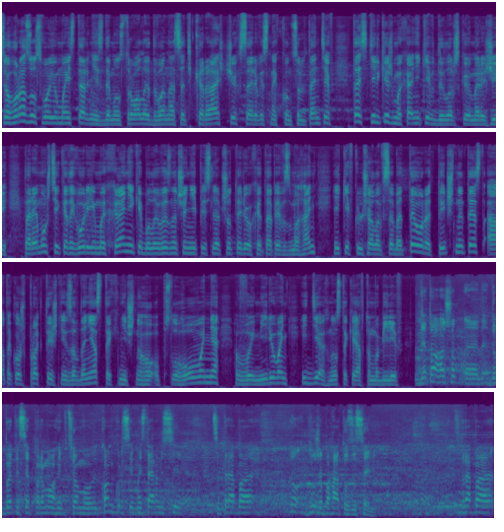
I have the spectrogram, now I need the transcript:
Цього разу свою майстерність демонстрували 12 кращих сервісних консультантів та стільки ж механіків дилерської мережі. Переможці категорії механіки були визначені після чотирьох етапів змагань, які включали в себе теоретичний тест, а також практичні завдання з технічного обслуговування, вимірювань і діагностики автомобілів. Для того, щоб е, добитися перемоги в цьому конкурсі майстерності, це треба ну, дуже багато зусиль. Треба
